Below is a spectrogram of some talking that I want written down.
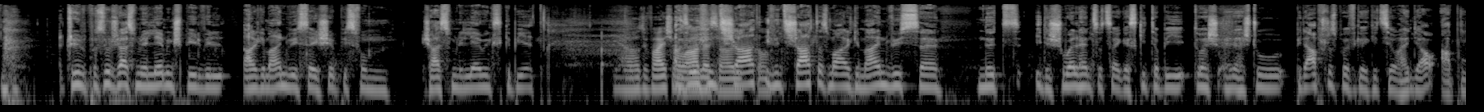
Trivial Pursuit ist eines meiner Lieblingsspiele, weil Allgemeinwissen ist etwas vom ist eines meiner Lieblingsgebiete. Ja, du weißt Also ich finde es schade, dass wir Allgemeinwissen nicht in der Schule haben sozusagen. Es gibt ja bei, du hast, hast du, bei der Abschlussprüfung gibt's ja, haben ja auch Abo.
